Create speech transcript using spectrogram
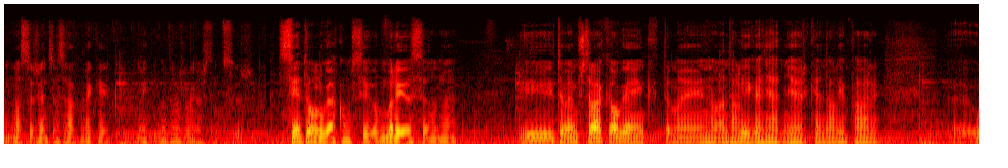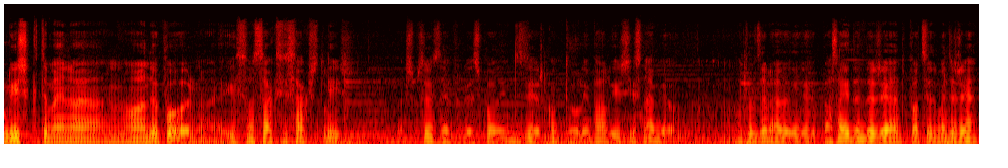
a nossa gente já sabe como é que é, como é que encontra os lugares todos sujos. Sintam um lugar como seu, mereçam, não é? E também mostrar que alguém que também não anda ali a ganhar dinheiro, que anda a limpar o lixo que também não, não anda a pôr, é? e são sacos e sacos de lixo. As pessoas até por vezes podem dizer, quando estou a limpar lixo, isso não é meu, não estou a dizer nada, passa aí tanta gente, pode ser de muita gente,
